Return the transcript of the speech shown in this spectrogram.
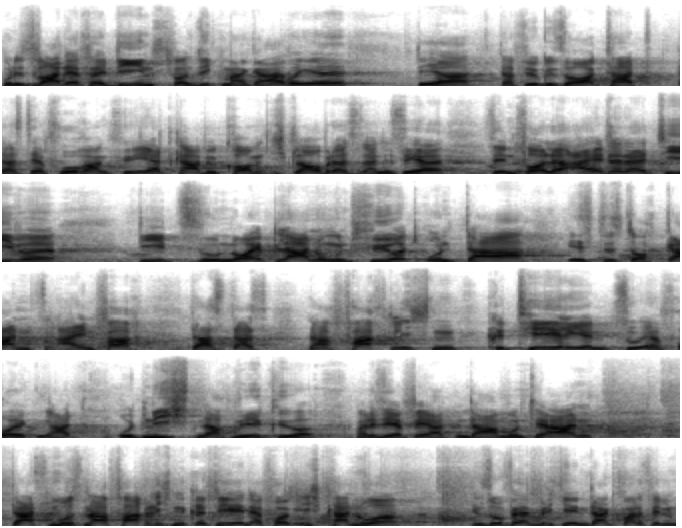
Und es war der Verdienst von Sigmar Gabriel, der dafür gesorgt hat, dass der Vorrang für Erdkabel kommt. Ich glaube, das ist eine sehr sinnvolle Alternative die zu Neuplanungen führt. Und da ist es doch ganz einfach, dass das nach fachlichen Kriterien zu erfolgen hat und nicht nach Willkür. Meine sehr verehrten Damen und Herren. Das muss nach fachlichen Kriterien erfolgen. Ich kann nur, insofern bin ich Ihnen dankbar, dass wir das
